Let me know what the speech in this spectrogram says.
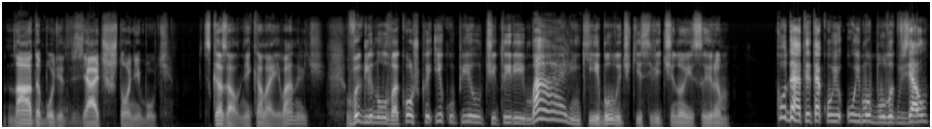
надо будет взять что-нибудь. — сказал Николай Иванович, выглянул в окошко и купил четыре маленькие булочки с ветчиной и сыром. — Куда ты такую уйму булок взял?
